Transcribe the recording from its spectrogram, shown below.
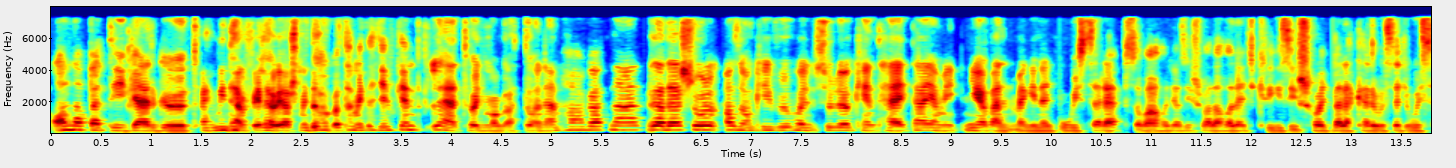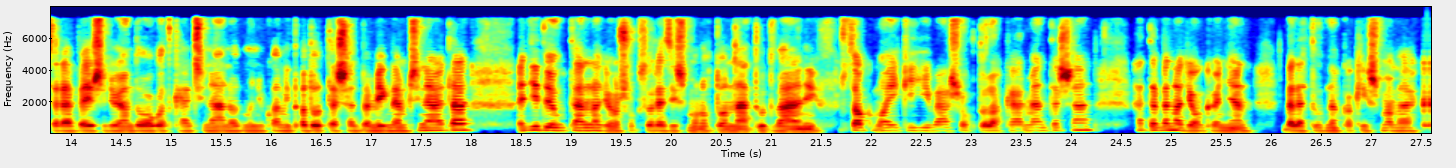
Anna Peti, Gergőt, meg mindenféle olyasmi dolgot, amit egyébként lehet, hogy magadtól nem hallgatnál. Ráadásul azon kívül, hogy szülőként helytáj, ami nyilván megint egy új szerep, szóval, hogy az is valahol egy krízis, hogy belekerülsz egy új szerepbe, és egy olyan dolgot kell csinálnod, mondjuk, amit adott esetben még nem csináltál. Egy idő után nagyon sokszor ez is monotonná tud válni. Szakmai kihívásoktól akár mentesen, hát ebben nagyon könnyen bele tudnak a kismamák,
